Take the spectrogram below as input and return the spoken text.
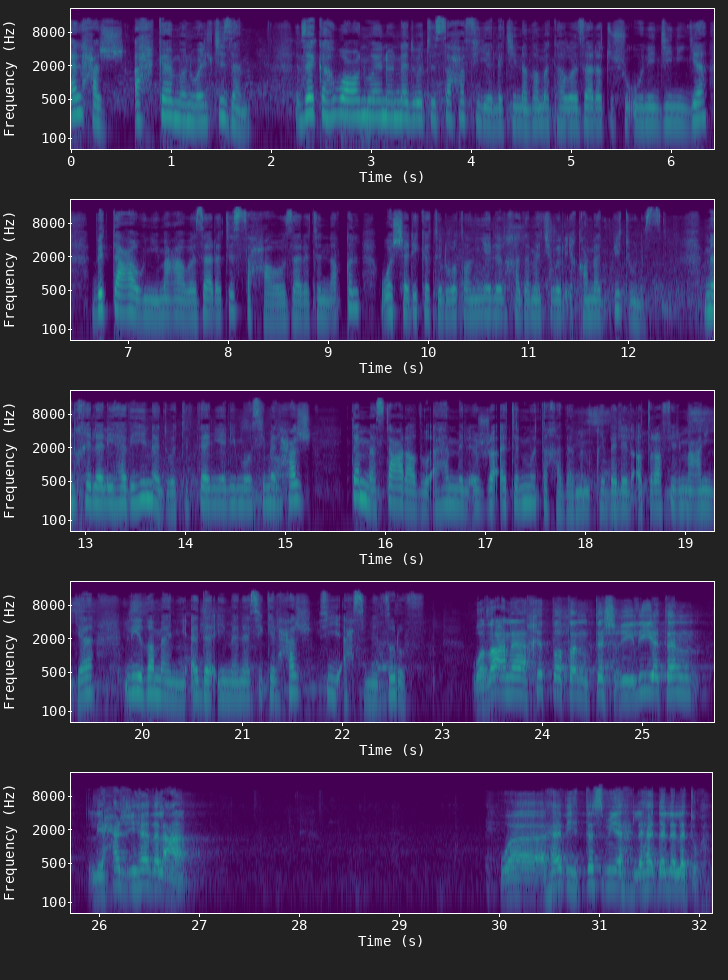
الحج أحكام والتزام. ذاك هو عنوان الندوة الصحفية التي نظمتها وزارة الشؤون الدينية بالتعاون مع وزارة الصحة ووزارة النقل والشركة الوطنية للخدمات والإقامات بتونس. من خلال هذه الندوة الثانية لموسم الحج تم استعراض أهم الإجراءات المتخذة من قبل الأطراف المعنية لضمان أداء مناسك الحج في أحسن الظروف. وضعنا خطة تشغيلية لحج هذا العام. وهذه التسمية لها دلالتها.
